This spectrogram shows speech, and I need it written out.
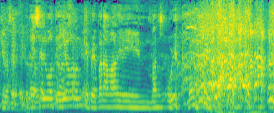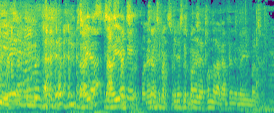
¿Qué vas a decir? Es el botellón ¿eh? que prepara Marilyn Manson. Uy, sabía, sabía que, tienes que poner de fondo la canción de Marilyn Manson.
